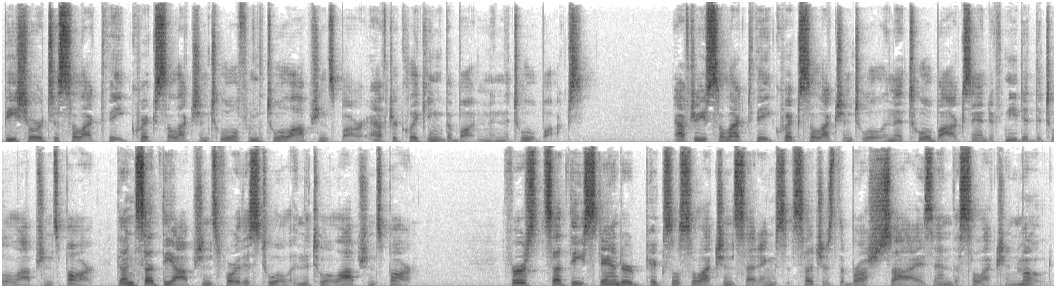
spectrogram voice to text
be sure to select the Quick Selection tool from the Tool Options bar after clicking the button in the toolbox. After you select the Quick Selection tool in the toolbox and if needed the Tool Options bar, then set the options for this tool in the Tool Options bar. First, set the standard pixel selection settings such as the brush size and the selection mode.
